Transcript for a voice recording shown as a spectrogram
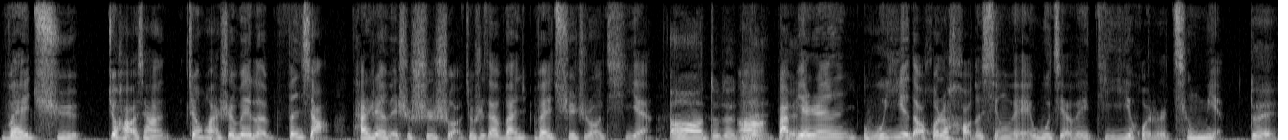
歪曲，就好像甄嬛是为了分享，她认为是施舍，就是在弯歪曲这种体验啊，对对对，啊，把别人无意的或者好的行为误解为敌意或者是轻蔑。对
